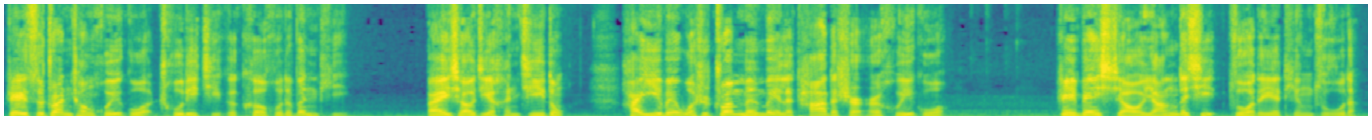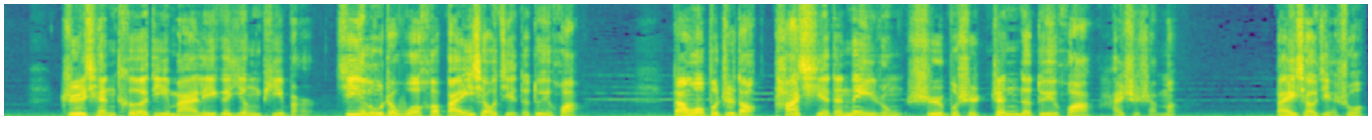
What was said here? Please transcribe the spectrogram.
这次专程回国处理几个客户的问题。白小姐很激动，还以为我是专门为了她的事而回国。这边小杨的戏做的也挺足的，之前特地买了一个硬皮本，记录着我和白小姐的对话，但我不知道他写的内容是不是真的对话还是什么。白小姐说。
